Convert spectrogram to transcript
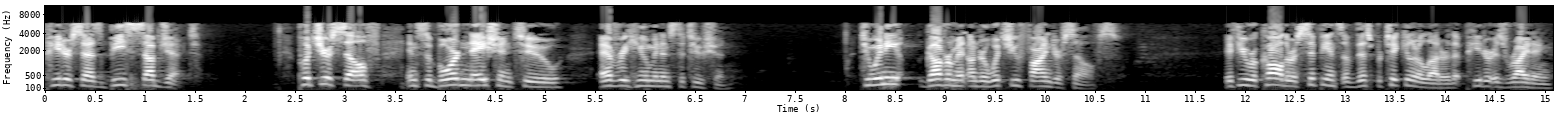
Peter says, be subject. Put yourself in subordination to every human institution, to any government under which you find yourselves. If you recall, the recipients of this particular letter that Peter is writing,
